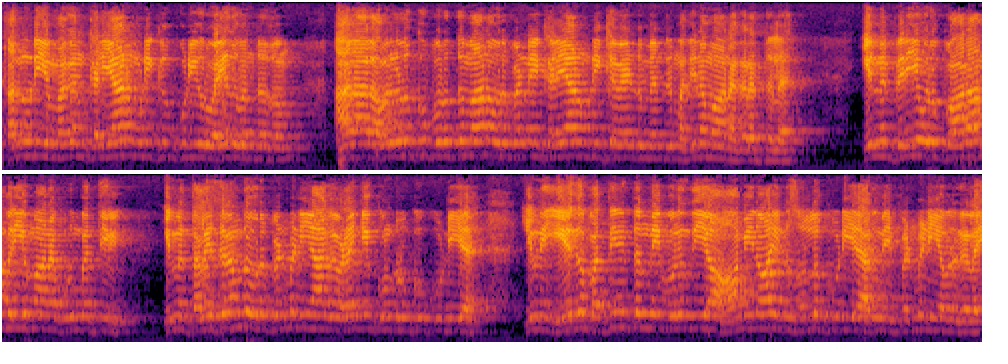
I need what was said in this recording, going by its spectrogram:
தன்னுடைய மகன் கல்யாணம் முடிக்கக்கூடிய ஒரு வயது வந்ததும் ஆனால் அவர்களுக்கு பொருத்தமான ஒரு பெண்ணை கல்யாணம் முடிக்க வேண்டும் என்று மதினமா நகரத்துல இன்னும் பெரிய ஒரு பாரம்பரியமான குடும்பத்தில் இன்னும் தலை சிறந்த ஒரு பெண்மணியாக விளங்கி கொண்டிருக்கக்கூடிய இன்னும் ஏக பத்தினித்தன்மை பொருந்திய ஆமினா என்று சொல்லக்கூடிய அருமை பெண்மணி அவர்களை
